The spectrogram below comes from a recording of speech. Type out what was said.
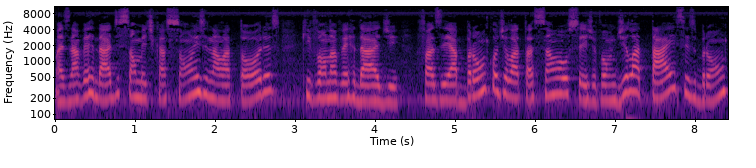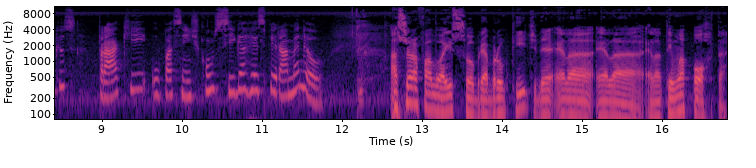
Mas na verdade são medicações inalatórias que vão, na verdade, fazer a broncodilatação, ou seja, vão dilatar esses brônquios para que o paciente consiga respirar melhor. A senhora falou aí sobre a bronquite, né? Ela, ela, ela tem uma porta,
